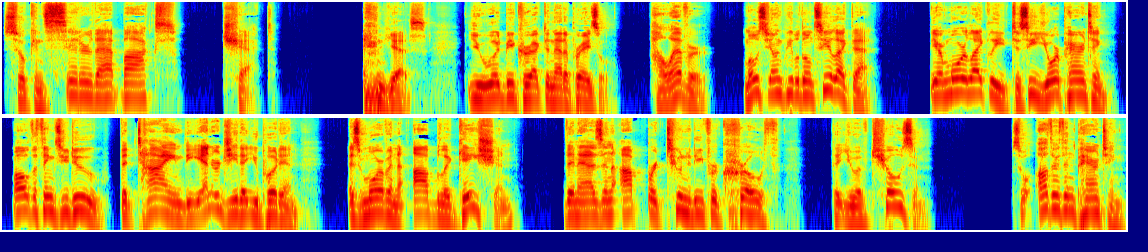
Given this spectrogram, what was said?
so consider that box checked. And yes, you would be correct in that appraisal. However, most young people don't see it like that. They are more likely to see your parenting, all the things you do, the time, the energy that you put in, as more of an obligation than as an opportunity for growth that you have chosen. So, other than parenting,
